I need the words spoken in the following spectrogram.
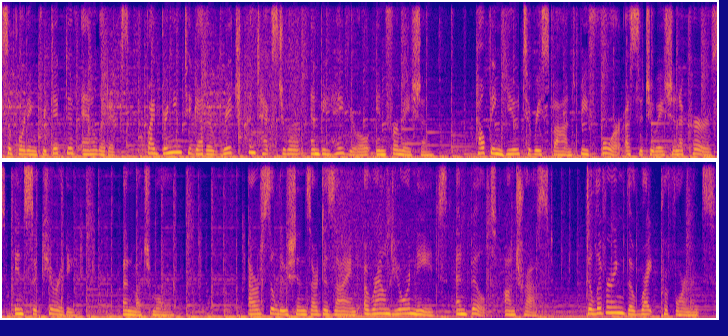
supporting predictive analytics by bringing together rich contextual and behavioral information, helping you to respond before a situation occurs in security, and much more. Our solutions are designed around your needs and built on trust, delivering the right performance,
